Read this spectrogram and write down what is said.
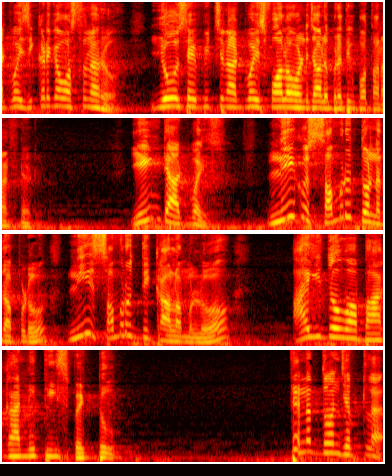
అడ్వైస్ ఇక్కడికే వస్తున్నారు. యోసేపు ఇచ్చిన అడ్వైస్ ఫాలో అవ్వండి చాలు బ్రతికిపోతారంటున్నాడు. ఏంటి అడ్వైస్ నీకు సమృద్ధి ఉన్నదప్పుడు నీ సమృద్ధి కాలంలో ఐదవ భాగాన్ని తీసిపెట్టు. తినద్దు అని చెప్తలే.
